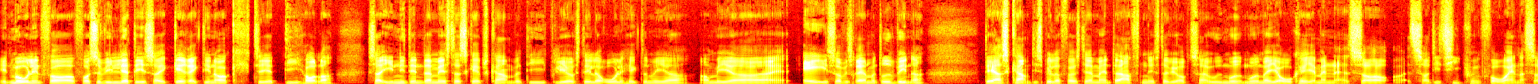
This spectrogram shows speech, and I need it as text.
et mål ind for, for Sevilla. Det er så ikke rigtigt nok til, at de holder sig inde i den der mesterskabskamp. De bliver jo stille og roligt hægtet mere og mere af, så hvis Real Madrid vinder, deres kamp, de spiller først her mandag aften, efter vi optager ud mod, mod Mallorca, jamen så, så er de 10 point foran, og så,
